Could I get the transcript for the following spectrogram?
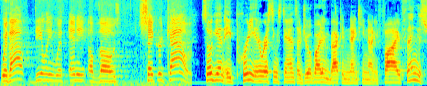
without dealing with any of those sacred cows. So again, a pretty interesting stance of Joe Biden back in 1995. Things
